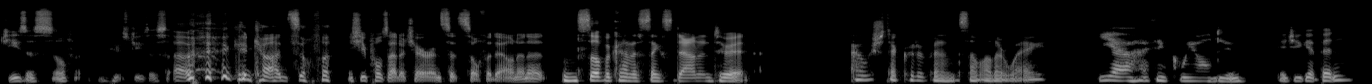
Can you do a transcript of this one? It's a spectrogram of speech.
Jesus, Silpha. Who's Jesus? Uh, good God. And she pulls out a chair and sits Silpha down in it. And Silpha kind of sinks down into it. I wish there could have been some other way. Yeah, I think we all do. Did you get bitten?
